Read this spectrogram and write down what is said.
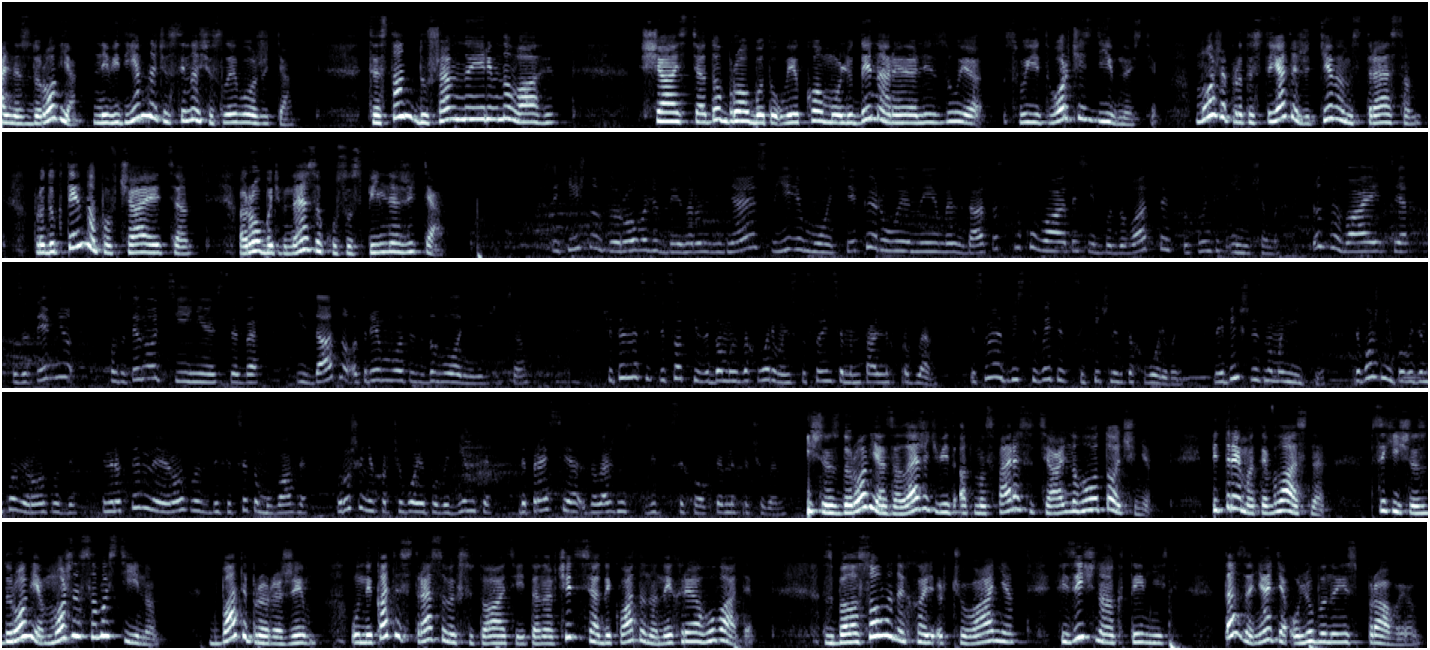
Ментальне здоров'я невід'ємна частина щасливого життя. Це стан душевної рівноваги, щастя, добробуту, в якому людина реалізує свої творчі здібності, може протистояти життєвим стресам, продуктивно повчається, робить внесок у суспільне життя. Психічно здорова людина розрізняє свої емоції, керує ними, здатна спілкуватися і будувати стосунки з іншими, розвивається, позитивні, позитивно оцінює себе і здатна отримувати задоволення від життя. 14% відомих захворювань стосуються ментальних проблем. Існує 200 видів психічних захворювань, найбільш різноманітні: тривожні і поведінкові розлади, інереактивний розлад з дефіцитом уваги, порушення харчової поведінки, депресія, залежність від психоактивних речовин. Психічне здоров'я залежить від атмосфери соціального оточення. Підтримати власне психічне здоров'я можна самостійно, дбати про режим, уникати стресових ситуацій та навчитися адекватно на них реагувати. Збалансоване харчування, фізична активність та заняття улюбленою справою.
